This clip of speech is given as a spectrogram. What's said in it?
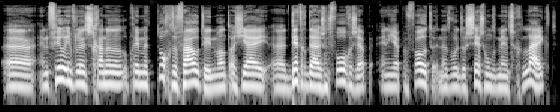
Eh, en veel influencers gaan dan op een gegeven moment toch de fout in. Want als jij eh 30.000 volgers hebt en je hebt een foto en dat wordt door 600 mensen geliked,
